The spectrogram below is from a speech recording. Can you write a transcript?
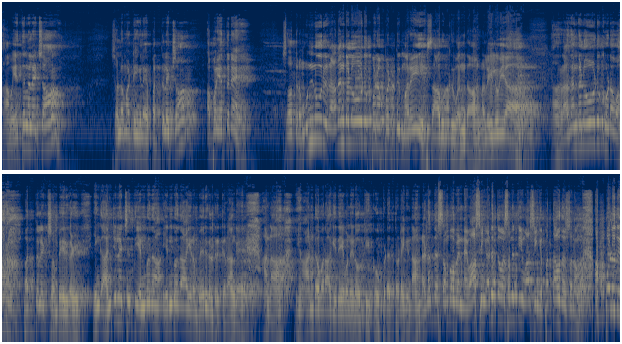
ஆமா எத்தனை லட்சம்? சொல்ல மாட்டீங்களே பத்து லட்சம்? அப்புறம் எத்தனை? சோத்திரம் முன்னூறு ரதங்களோடு புறப்பட்டு மரே சாவுக்கு வந்தான் அலையிலூயா ரதங்களோடு கூட வாரான் பத்து லட்சம் பேர்கள். இங்க அஞ்சு லட்சத்தி எண்பதா எண்பதாயிரம் பேர்கள் இருக்கிறாங்க. ஆனா ஆண்டவராகி தேவனை நோக்கி கூப்பிட தொடங்கினான் நடந்த சம்பவம் என்ன? வாசிங்க அடுத்த வசனத்தையும் வாசிங்க. பத்தாவது வசனம். அப்பொழுது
